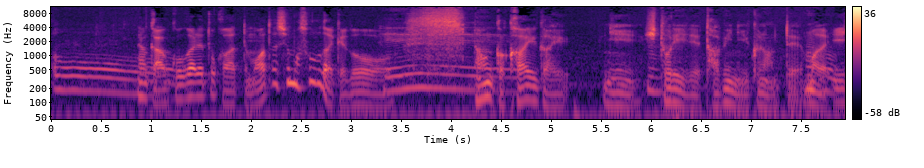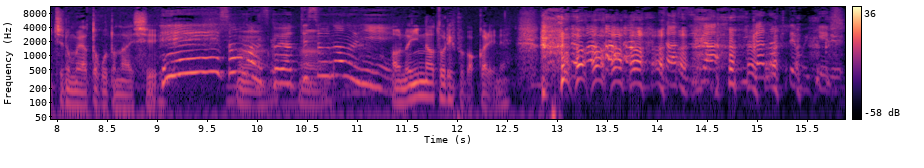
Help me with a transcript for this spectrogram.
おおなんか憧れとかあっても私もそうだけどへなんか海外に一人で旅に行くなんて、うん。まだ一度もやったことないし、えー、そうなんですか、うん。やってそうなのに、あのインナートリップばっかりね。さすが。行かなくても行ける。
